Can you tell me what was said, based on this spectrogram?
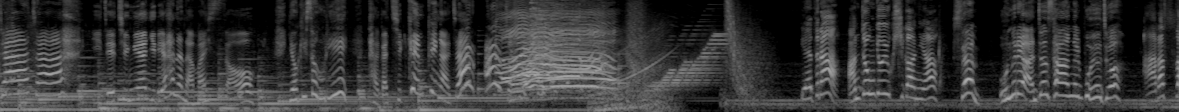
자, 자, 이제 중요한 일이 하나 남아 있어. 여기서 우리 다 같이 캠핑하자. 얘들아, 안전교육 시간이야. 쌤, 오늘의 안전 사항을 보여줘. 알았어.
